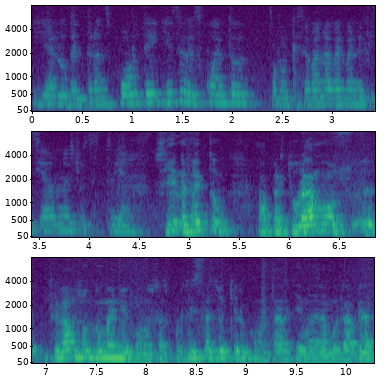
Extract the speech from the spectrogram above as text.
y a lo del transporte y ese descuento por lo que se van a ver beneficiados nuestros estudiantes. Sí, en efecto, aperturamos, eh, firmamos un convenio con los transportistas. Yo quiero comentar aquí de manera muy rápida.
